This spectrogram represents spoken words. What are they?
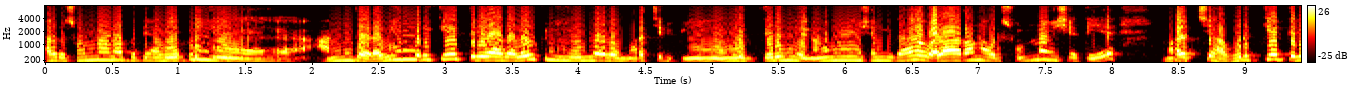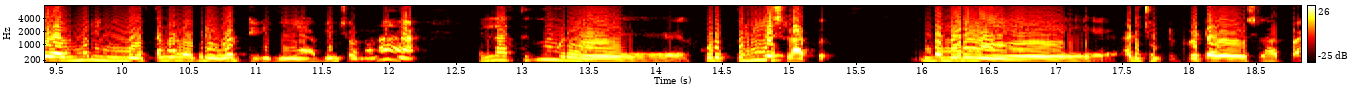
அவர் சொன்னானா பத்தி அது எப்படி அந்த ரவீந்தருக்கே தெரியாத அளவுக்கு நீங்க வந்து அதை மறைச்சிருப்பீங்க. உங்களுக்கு தெரிஞ்ச நாமினேஷனுக்காக வளாரோன்னு அவர் சொன்ன விஷயத்தையே மறைச்சு அவருக்கே தெரியாத மாதிரி நீங்க எத்தனை நாள் எப்படி ஓட்டிருக்கீங்க அப்படின்னு சொன்னோன்னா எல்லாத்துக்கும் ஒரு ஒரு பெரிய ஸ்லாப்பு இந்த மாதிரி அடிச்சு விட்டு போயிட்ட ஒரு ஸ்லாப்பை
